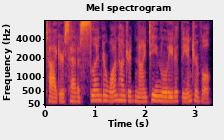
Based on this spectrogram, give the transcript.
Tigers had a slender 119 lead at the interval.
